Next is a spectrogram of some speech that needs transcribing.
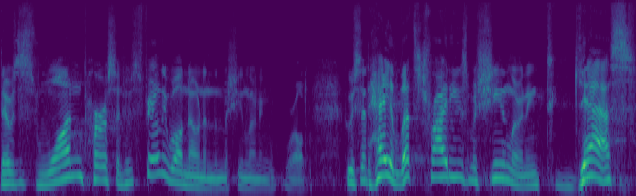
there was this one person who's fairly well known in the machine learning world who said, hey, let's try to use machine learning to guess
